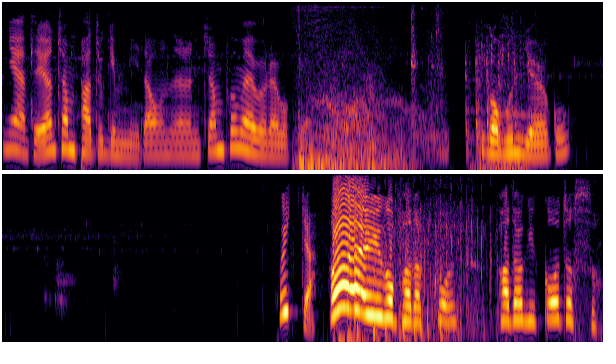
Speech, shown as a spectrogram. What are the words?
안녕하세요. 전 바둑입니다. 오늘은 점프맵을 해볼게요. 이거 문 열고. 으이짜! 아, 이거 바닥 꺼, 바닥이 꺼졌어.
